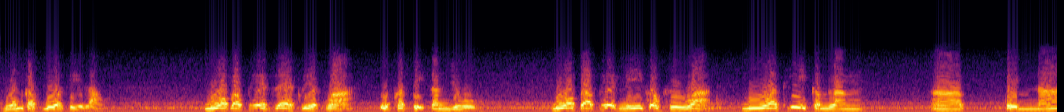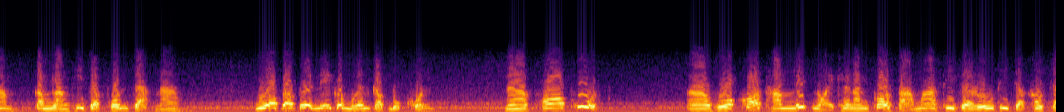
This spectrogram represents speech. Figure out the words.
เหมือนกับบัวสี่เหล่า บัวประเภทแรกเรียกว่า อุคติกันอยู่บัวประเภทนี้ก็คือว่า บัวที่กำลังเต็มน้ำกำลังที่จะพ้นจากน้ำบัวประเภทนี้ก็เหมือนกับบุคคลนะพอพูดหัวข้อธรรมนิดหน่อยแค่นั้นก็สามารถที่จะรู้ที่จะเข้าใจ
